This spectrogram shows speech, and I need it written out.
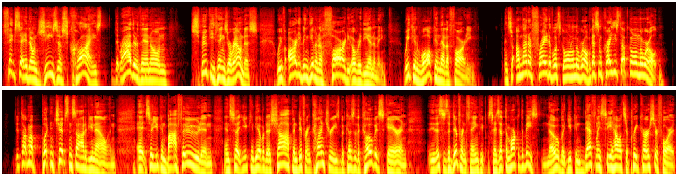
fixated on Jesus Christ rather than on spooky things around us, we've already been given authority over the enemy. We can walk in that authority. And so I'm not afraid of what's going on in the world. We got some crazy stuff going on in the world. You're talking about putting chips inside of you now, and, and, so you can buy food, and and so you can be able to shop in different countries because of the COVID scare. And this is a different thing. People say, "Is that the mark of the beast?" No, but you can definitely see how it's a precursor for it.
